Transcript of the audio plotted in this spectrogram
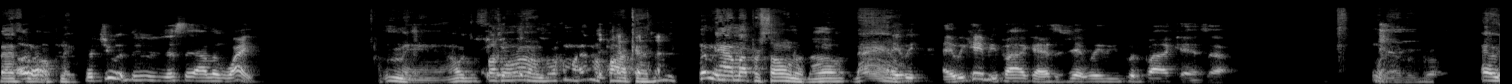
basketball player. But you would do just say I look white. Man, I was just fucking around, bro. Come on, that's my podcast. Let me, let me have my persona, dog. Damn. Hey, we, hey, we can't be podcasters yet. We didn't put a podcast out. Whatever, bro. Hey,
